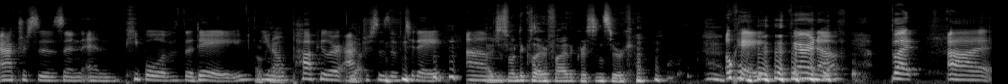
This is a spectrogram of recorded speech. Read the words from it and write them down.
actresses and and people of the day. Okay. You know, popular actresses of today. Um, I just wanted to clarify the Kristen Stewart. okay, fair enough. But uh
